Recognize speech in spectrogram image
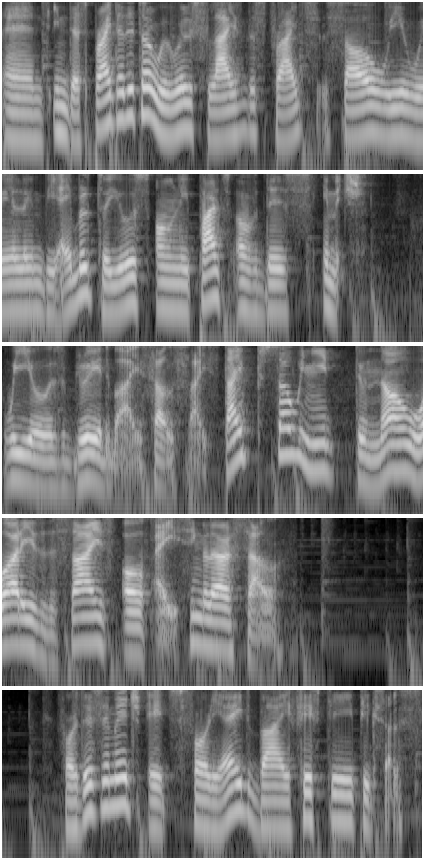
And in the sprite editor we will slice the sprites, so we will be able to use only parts of this image. We use grid by cell size type, so we need to know what is the size of a singular cell. For this image it's 48 by 50 pixels.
